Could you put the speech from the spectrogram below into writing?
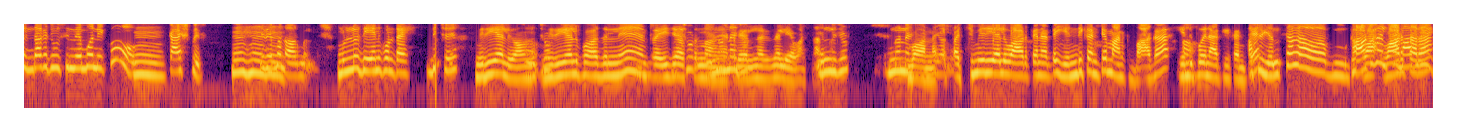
ఇందాక చూసిందేమో నీకు. కాశ్మీర్ ఇదేమో. నార్మల్ ముళ్ళు దేనికి ఉంటాయి. మిరియాలు అవును. మిరియాలు పాదుల్ని ట్రై చేస్తున్నాను లేవంటున్నాను చూడు బాగున్నాయి. పచ్చి మిరియాలు వాడితేనంటే ఎండి కంటే మనకి బాగా ఎండిపోయిన వాటి కంటే. ఎంత వాడతారా?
